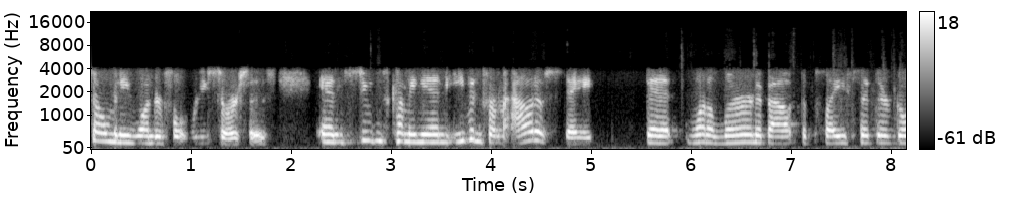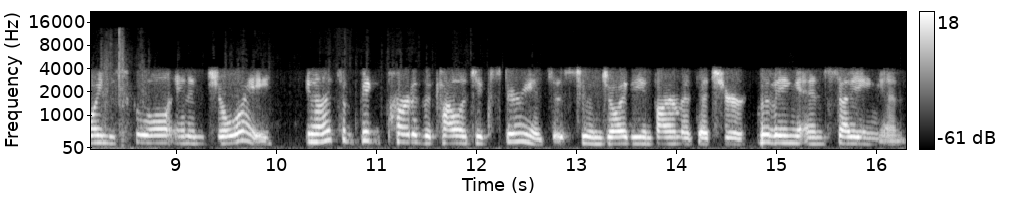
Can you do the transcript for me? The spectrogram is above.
so many wonderful resources, and students coming in even from out of state that want to learn about the place that they're going to school and enjoy. You know, that's a big part of the college experience is to enjoy the environment that you're living and studying in.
